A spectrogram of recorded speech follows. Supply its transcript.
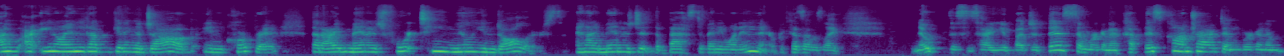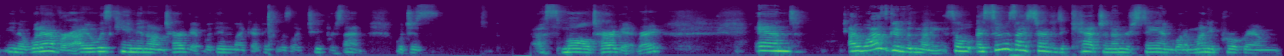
I, I, you know i ended up getting a job in corporate that i managed 14 million dollars and i managed it the best of anyone in there because i was like nope this is how you budget this and we're going to cut this contract and we're going to you know whatever. I always came in on target within like i think it was like 2% which is a small target right? And I was good with money. So as soon as I started to catch and understand what a money program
